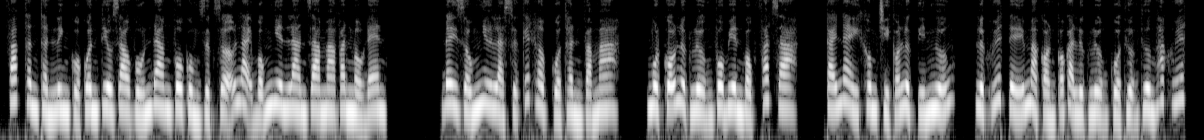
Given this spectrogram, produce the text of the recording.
Pháp thân thần linh của quân tiêu giao vốn đang vô cùng rực rỡ lại bỗng nhiên lan ra ma văn màu đen. Đây giống như là sự kết hợp của thần và ma, một cỗ lực lượng vô biên bộc phát ra. Cái này không chỉ có lực tín ngưỡng, lực huyết tế mà còn có cả lực lượng của thượng thương hắc huyết.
